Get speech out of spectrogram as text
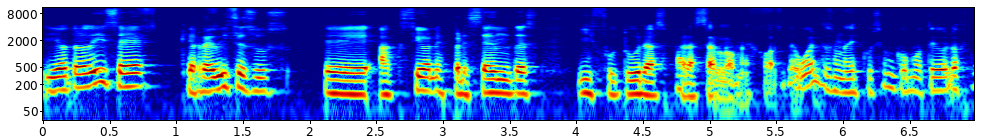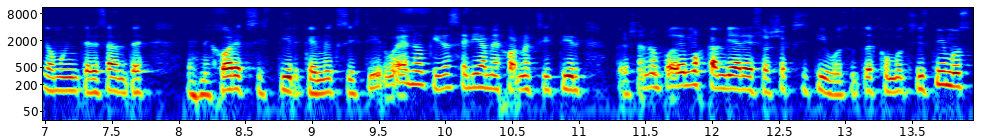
y otro dice que revise sus eh, acciones presentes y futuras para hacerlo mejor. De vuelta es una discusión como teológica muy interesante. ¿Es mejor existir que no existir? Bueno, quizás sería mejor no existir, pero ya no podemos cambiar eso, ya existimos. Entonces, como existimos,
